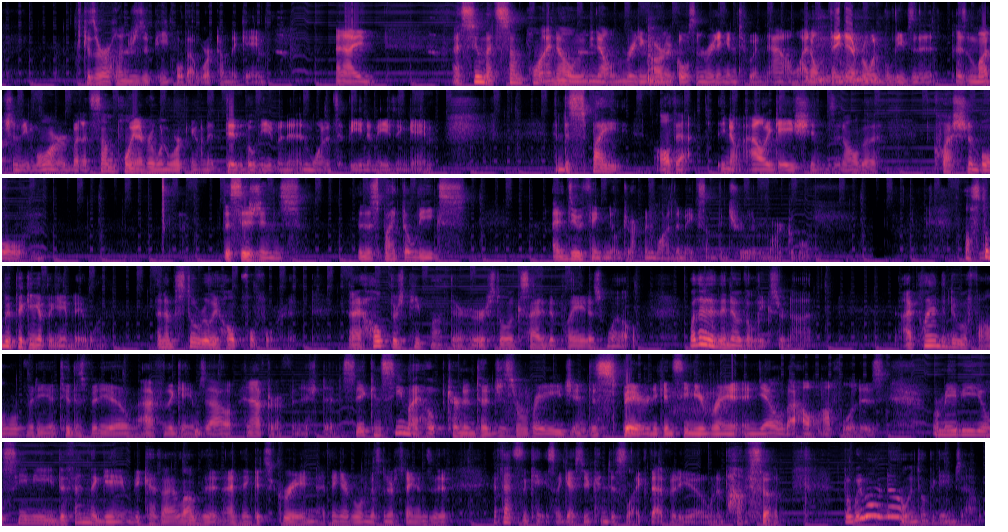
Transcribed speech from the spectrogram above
Because there are hundreds of people that worked on the game. And I assume at some point, I know, you know, reading articles and reading into it now, I don't think everyone believes in it as much anymore, but at some point, everyone working on it did believe in it and wanted to be an amazing game. And despite all that, you know, allegations and all the questionable decisions, and despite the leaks, I do think Neil Druckmann wanted to make something truly remarkable. I'll still be picking up the game day one, and I'm still really hopeful for it. And I hope there's people out there who are still excited to play it as well, whether they know the leaks or not. I plan to do a follow-up video to this video after the game's out and after I finished it, so you can see my hope turn into just rage and despair and you can see me rant and yell about how awful it is. Or maybe you'll see me defend the game because I loved it and I think it's great and I think everyone misunderstands it. If that's the case, I guess you can dislike that video when it pops up. But we won't know until the game's out.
